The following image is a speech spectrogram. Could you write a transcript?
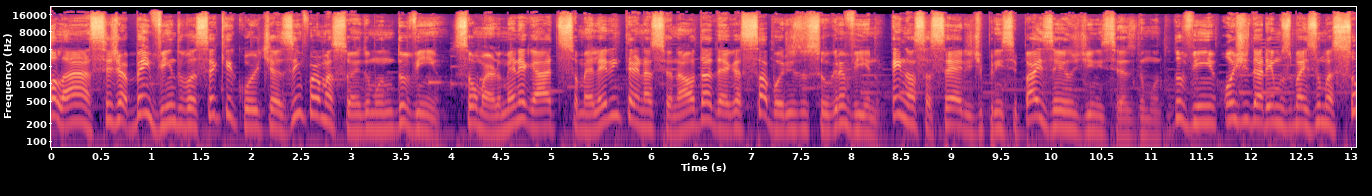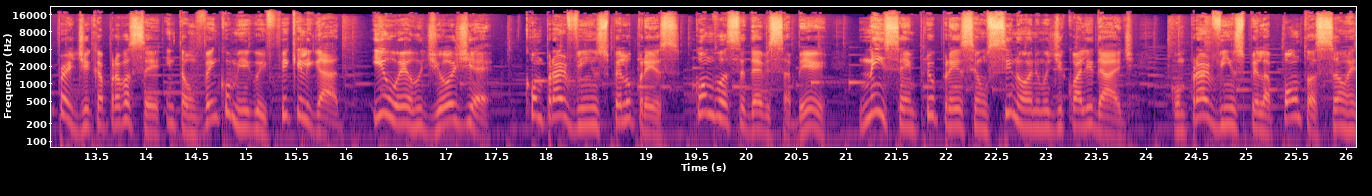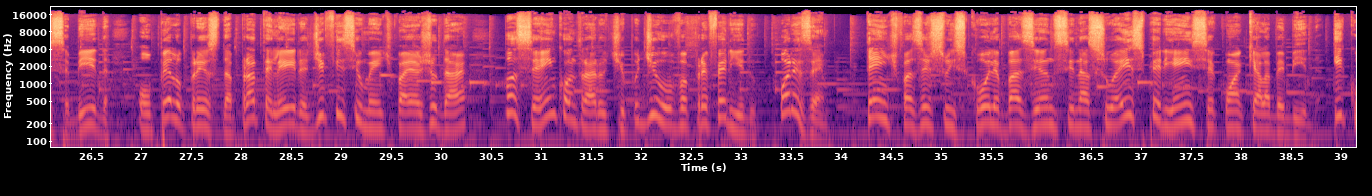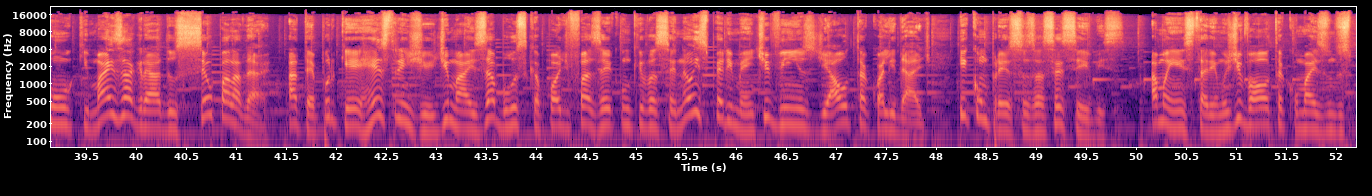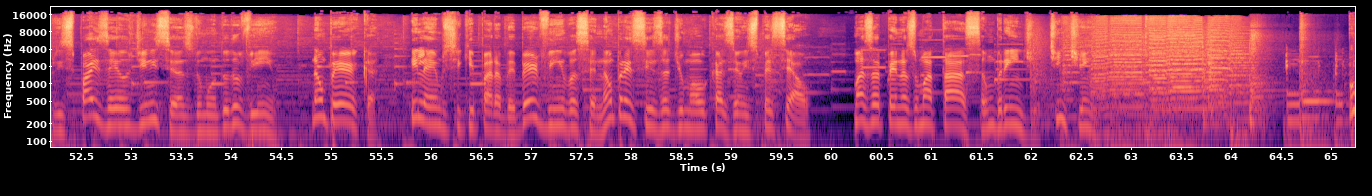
Olá, seja bem-vindo você que curte as informações do mundo do vinho. Sou Marlon Menegatti, sommelier internacional da adega Sabores do Sul Gran Vino. Em nossa série de principais erros de iniciantes do mundo do vinho, hoje daremos mais uma super dica para você. Então vem comigo e fique ligado. E o erro de hoje é comprar vinhos pelo preço. Como você deve saber, nem sempre o preço é um sinônimo de qualidade. Comprar vinhos pela pontuação recebida ou pelo preço da prateleira dificilmente vai ajudar você a encontrar o tipo de uva preferido. Por exemplo, tente fazer sua escolha baseando-se na sua experiência com aquela bebida e com o que mais agrada o seu paladar. Até porque restringir demais a busca pode fazer com que você não experimente vinhos de alta qualidade e com preços acessíveis. Amanhã estaremos de volta com mais um dos principais erros de iniciantes do mundo do vinho. Não perca! E lembre-se que para beber vinho você não precisa de uma ocasião especial, mas apenas uma taça, um brinde, tchim-tchim. O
